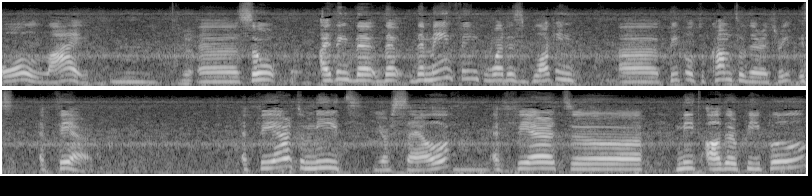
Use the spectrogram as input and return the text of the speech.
all life. Uh, so I think the, the, the main thing what is blocking uh, people to come to the retreat is a fear. A fear to meet yourself, a fear to meet other people,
